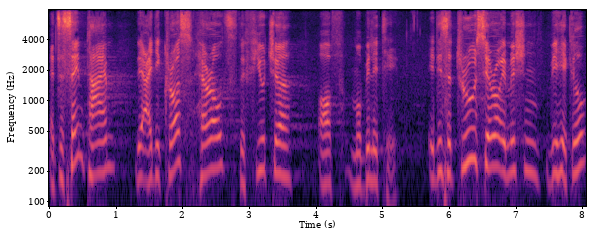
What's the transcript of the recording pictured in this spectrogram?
At the same time, the ID. Crozz heralds the future of mobility. It is a true zero-emission vehicle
